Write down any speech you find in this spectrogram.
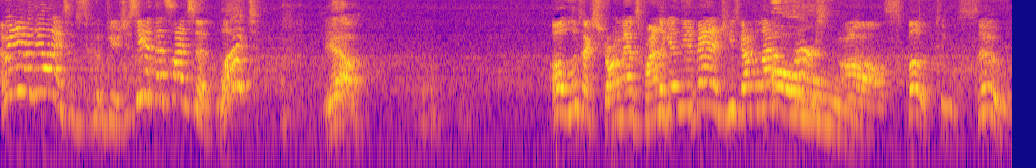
I mean, even the audience is confused. You see it? That sign said, what? Yeah. Oh, it looks like Strongman's finally getting the advantage. He's got the last Oh. first. Oh, spoke too soon.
